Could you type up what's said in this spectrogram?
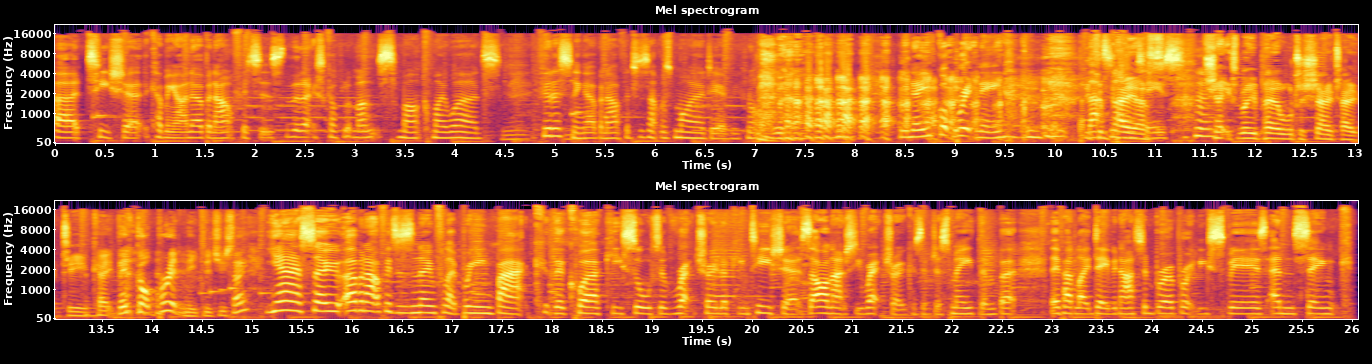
uh, t-shirt coming out in Urban Outfitters in the next couple of months. Mark my words. If you're listening, Urban Outfitters, that was my idea. If you've not, already done you know, you've got Britney. but You that's can pay 90s. us. Checks made payable to Shout Out Team. Okay, they've got Brittany, did you say? Yeah, so Urban Outfitters is known for like bringing back the quirky sort of retro-looking T-shirts that aren't actually retro because they've just made them, but they've had like David Attenborough, Britney Spears, NSYNC.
